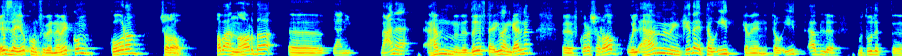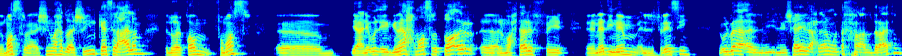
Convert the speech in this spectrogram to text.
ازيكم في برنامجكم كورة شراب. طبعا النهارده آه، يعني معانا أهم ضيف تقريبا جالنا آه، في كورة شراب والأهم من كده التوقيت كمان التوقيت قبل بطولة آه، مصر 2021 كأس العالم اللي هيقام في مصر. يعني قول إيه جناح مصر الطائر المحترف في نادي نيم الفرنسي. نقول بقى اللي شايل أحلام المنتخب على دراعاته.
